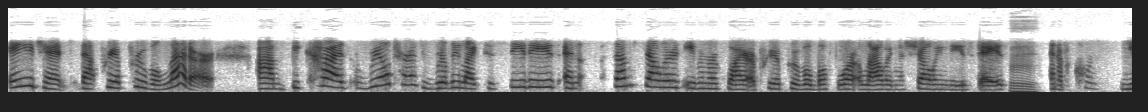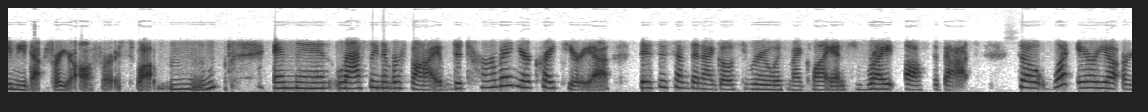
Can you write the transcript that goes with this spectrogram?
agent that pre-approval letter um, because realtors really like to see these and some sellers even require a pre-approval before allowing a showing these days. Mm. And of course, you need that for your offer as well. Mm-hmm. And then lastly, number five, determine your criteria. This is something I go through with my clients right off the bat. So what area or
